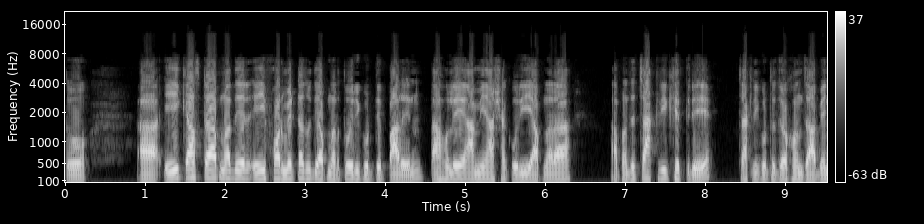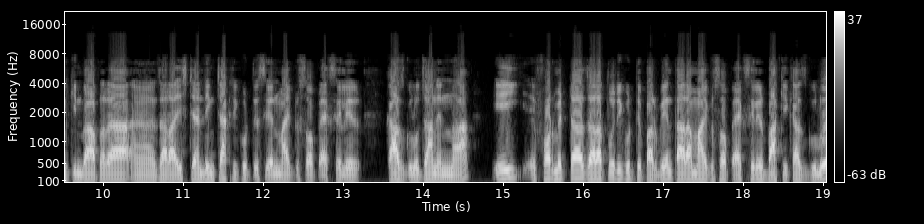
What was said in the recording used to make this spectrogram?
তো এই কাজটা আপনাদের, এই ফরম্যাটটা যদি আপনারা তৈরি করতে পারেন, তাহলে আমি আশা করি আপনারা, আপনাদের চাকরির ক্ষেত্রে, চাকরি করতে যখন যাবেন কিংবা আপনারা যারা স্ট্যান্ডিং চাকরি করতেছেন মাইক্রোসফট এক্সেলের কাজগুলো জানেন না, এই ফরম্যাটটা যারা তৈরি করতে পারবেন, তারা মাইক্রোসফট এক্সেলের বাকি কাজগুলো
